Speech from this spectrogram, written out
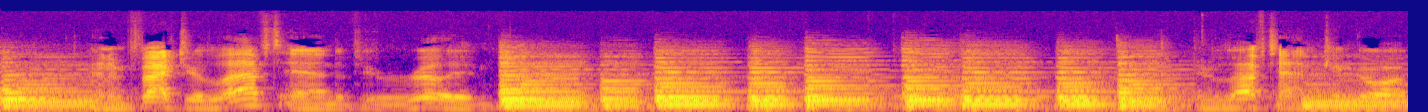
And in fact, your left hand, if you're really. Your left hand can go up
